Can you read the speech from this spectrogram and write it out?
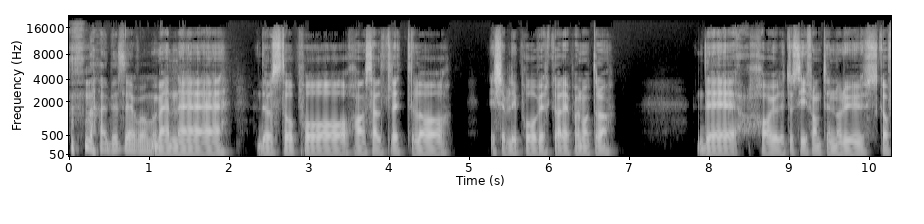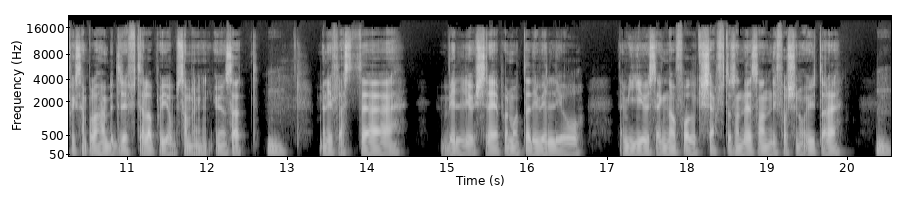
Nei, det ser jeg på meg. Men eh, det å stå på og ha selvtillit til å ikke bli påvirka av det, på en måte, da, det har jo litt å si fram til når du skal eksempel ha en bedrift eller på jobbsammenheng uansett. Mm. Men de fleste vil jo ikke det, på en måte. De vil jo De gir jo seg når folk kjefter sånn. Det er sånn, De får ikke noe ut av det. Mm.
